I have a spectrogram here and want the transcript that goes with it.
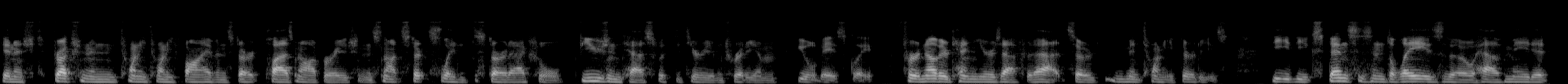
finish construction in 2025 and start plasma operations, not start, slated to start actual fusion tests with deuterium tritium fuel, basically, for another 10 years after that, so mid 2030s. The, the expenses and delays, though, have made it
